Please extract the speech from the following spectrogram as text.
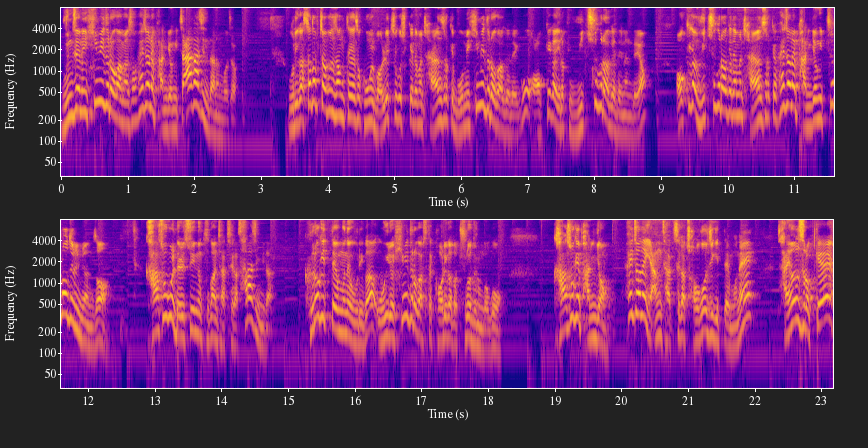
문제는 힘이 들어가면서 회전의 반경이 작아진다는 거죠. 우리가 셋업 잡은 상태에서 공을 멀리 치고 싶게 되면 자연스럽게 몸에 힘이 들어가게 되고 어깨가 이렇게 위축을 하게 되는데요 어깨가 위축을 하게 되면 자연스럽게 회전의 반경이 줄어들면서 가속을 낼 수 있는 구간 자체가 사라집니다. 그렇기 때문에 우리가 오히려 힘이 들어갔을 때 거리가 더 줄어드는 거고 가속의 반경, 회전의 양 자체가 적어지기 때문에 자연스럽게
